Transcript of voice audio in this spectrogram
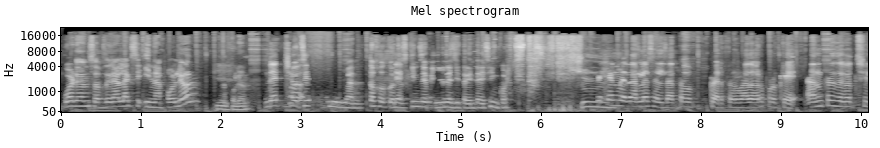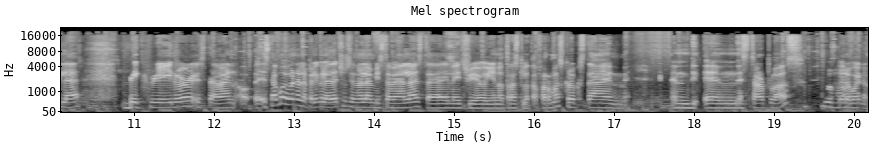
Guardians of the Galaxy y Napoleón. Napoleón. De hecho, Godzilla menos One, Tojo con sus 15 millones y 35 artistas. Sí. Déjenme darles el dato perturbador porque antes de Godzilla, The Creator estaban. oh, está muy buena la película, de hecho, si no la han visto, véanla. Está en HBO y en otras plataformas. Creo que está en, en, en Star Plus. Pero bueno,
